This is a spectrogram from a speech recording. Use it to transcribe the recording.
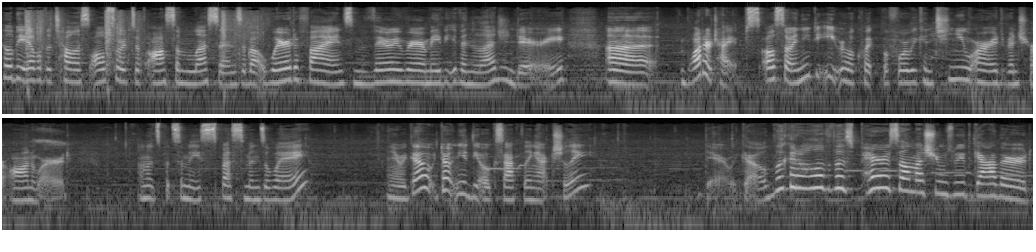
He'll be able to tell us all sorts of awesome lessons about where to find some very rare, maybe even legendary uh, water types. Also, I need to eat real quick before we continue our adventure onward. And let's put some of these specimens away. There we go. Don't need the oak sapling, actually. There we go. Look at all of those parasol mushrooms we've gathered.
